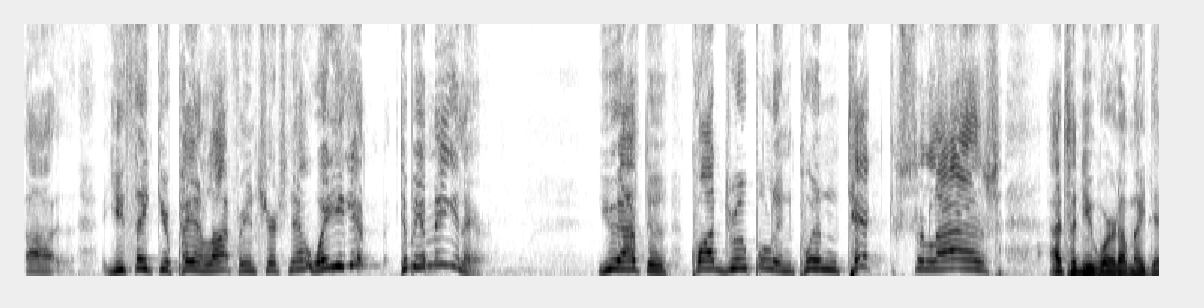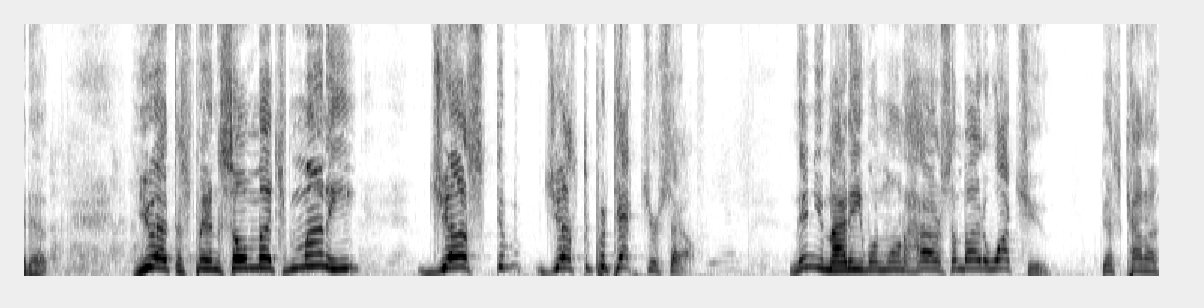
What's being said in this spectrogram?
Uh, you think you're paying a lot for insurance now? Wait till you get to be a millionaire. You have to quadruple and quintextualize. That's a new word. I made that up You have to spend so much money just to just to protect yourself. And then you might even want to hire somebody to watch you. Just kind of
